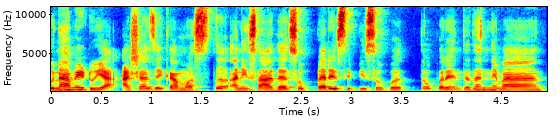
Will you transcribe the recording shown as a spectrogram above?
पुन्हा भेटूया अशाच एका मस्त आणि साध्या सोप्या रेसिपीसोबत तोपर्यंत धन्यवाद.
